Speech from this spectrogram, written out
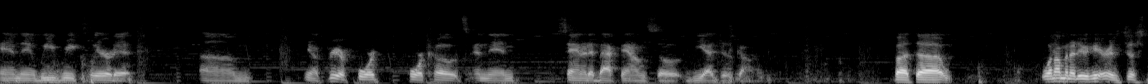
and then we re-cleared it, um, you know, three or four four coats, and then sanded it back down so the edge is gone. But uh, what I'm going to do here is just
